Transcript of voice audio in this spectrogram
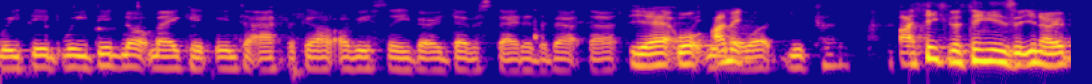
We did. We did not make it into Africa. Obviously, very devastated about that. yeah. Well, you I mean, what? You can, I think the thing is that you know,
